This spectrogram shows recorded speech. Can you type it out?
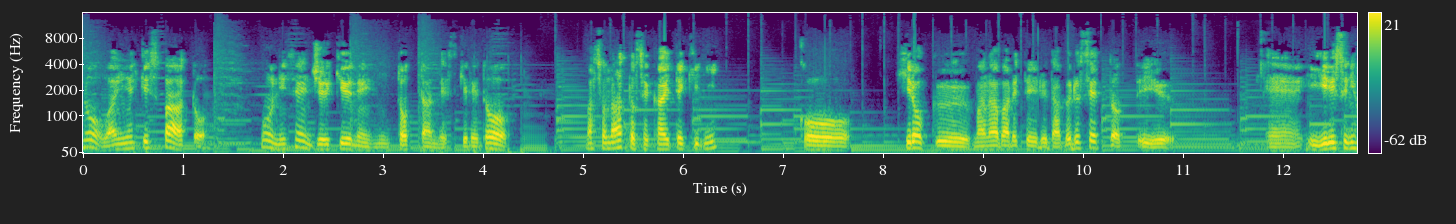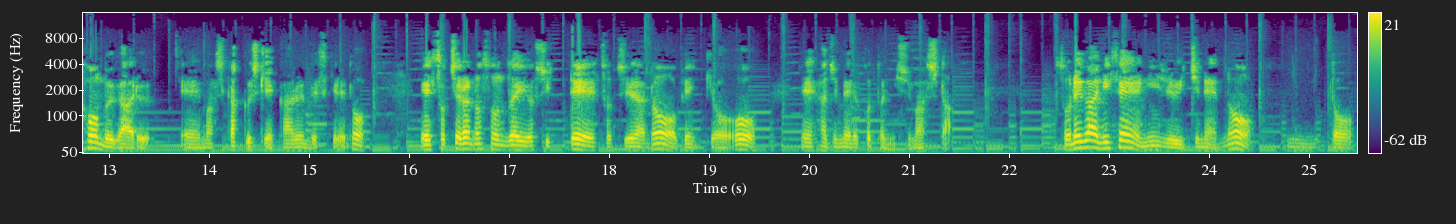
のワインエキスパートもう2019年に取ったんですけれど、まあ、その後世界的に、こう、広く学ばれているダブルセットっていう、えー、イギリスに本部がある、えー、まあ、資格試験があるんですけれど、えー、そちらの存在を知って、そちらの勉強を、え始めることにしました。それが2021年の、うんと、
